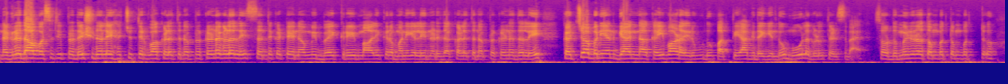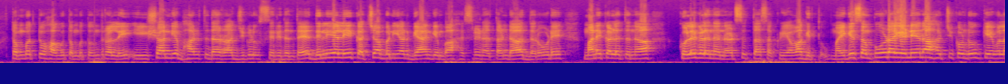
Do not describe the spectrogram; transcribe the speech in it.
ನಗರದ ವಸತಿ ಪ್ರದೇಶದಲ್ಲಿ ಹೆಚ್ಚುತ್ತಿರುವ ಕಳ್ಳತನ ಪ್ರಕರಣಗಳಲ್ಲಿ ಸಂತಕಟ್ಟೆ ನವಮಿ ಬೇಕರಿ ಮಾಲೀಕರ ಮನೆಯಲ್ಲಿ ನಡೆದ ಕಳ್ಳತನ ಪ್ರಕರಣದಲ್ಲಿ ಕಚ್ಚಾ ಬನಿಯನ್ ಗ್ಯಾಂಗ್ನ ಕೈವಾಡ ಇರುವುದು ಪತ್ತೆಯಾಗಿದೆ ಎಂದು ಮೂಲಗಳು ತಿಳಿಸಿವೆ. ಸಾವಿರದ ಒಂಬೈನೂರ ತೊಂಬತ್ತೊಂಬತ್ತು, ತೊಂಬತ್ತು ಹಾಗೂ ತೊಂಬತ್ತೊಂದರಲ್ಲಿ ಈಶಾನ್ಯ ಭಾರತದ ರಾಜ್ಯಗಳು ಸೇರಿದಂತೆ ದಿಲ್ಲಿಯಲ್ಲಿ ಕಚ್ಚಾ ಬನಿಯನ್ ಗ್ಯಾಂಗ್ ಎಂಬ ಹೆಸರಿನ ತಂಡ ದರೋಡೆ ಮನೆ ಕಳ್ಳತನ ಕೊಲೆಗಳನ್ನು ನಡೆಸುತ್ತಾ ಸಕ್ರಿಯವಾಗಿತ್ತು. ಮೈಗೆ ಸಂಪೂರ್ಣ ಎಣ್ಣೆಯನ್ನ ಹಚ್ಚಿಕೊಂಡು ಕೇವಲ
